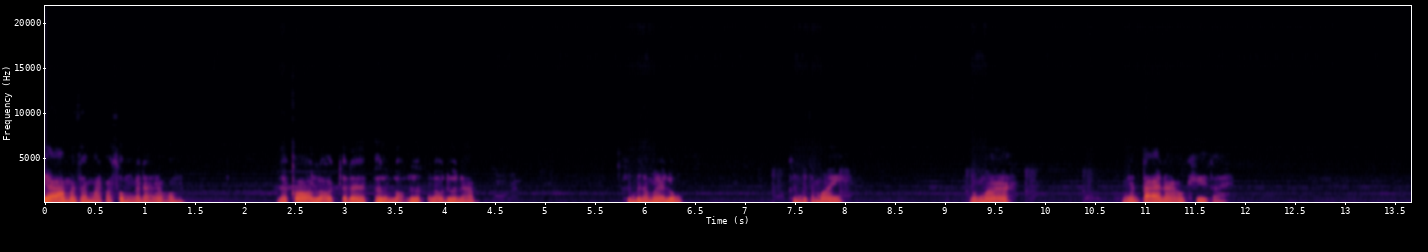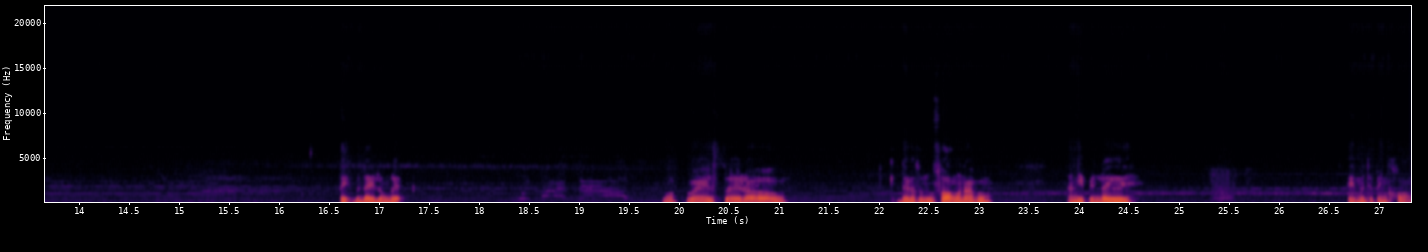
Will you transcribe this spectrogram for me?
ยามันสามารถผสมกันได้นะครับผม แล้วก็เราจะได้เพิ่มหลอดเลือดของเราด้วยนะครับ ขึ้นไปทำไมลง ขึ้นไปทำไม ลงมางั้นตายนะ โอเค ตายเตะบันไดลงด้วย วูดเวสเซโรได้กระสุนลูกซองมานะผม อันนี้เป็นอะไรเอ่ย เอ๊ะเหมือนจะเป็นของ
